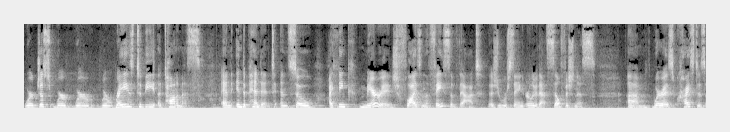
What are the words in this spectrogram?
We're just we're we're we're raised to be autonomous and independent. And so I think marriage flies in the face of that, as you were saying earlier, that selfishness. Um, whereas Christ is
